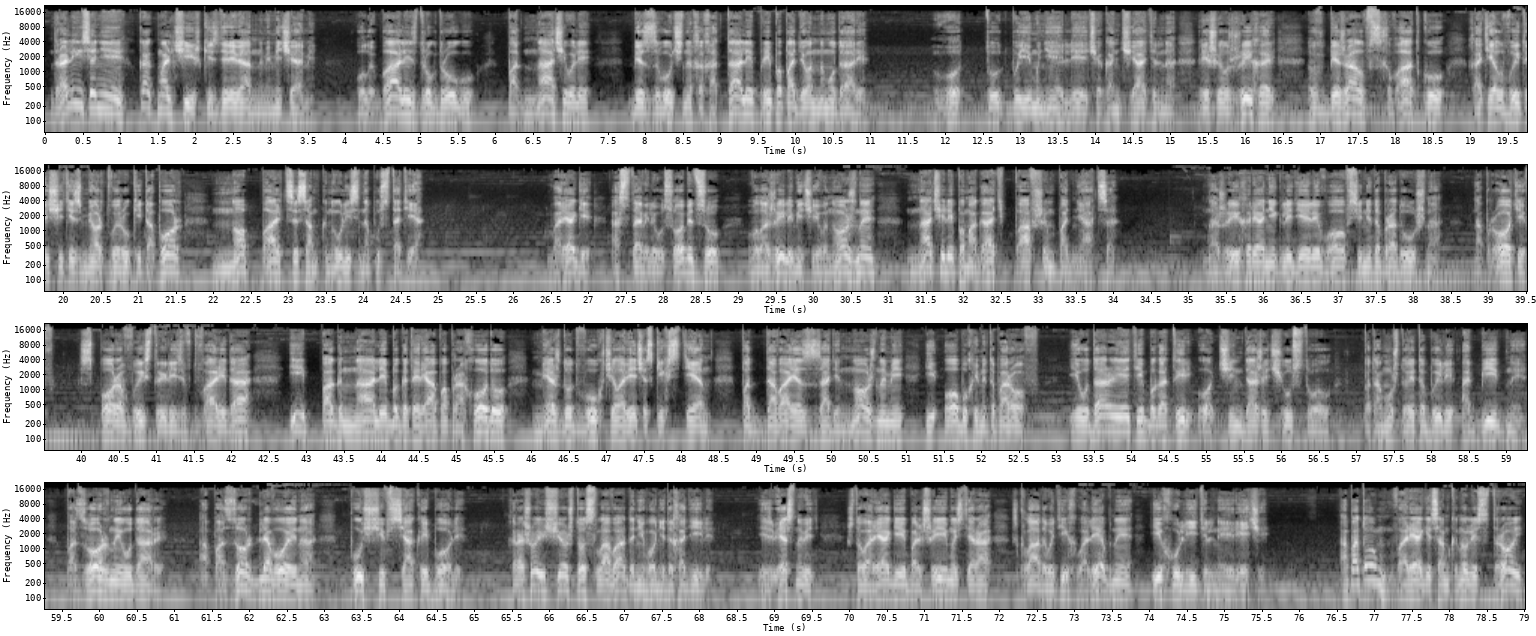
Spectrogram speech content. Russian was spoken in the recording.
Дрались они, как мальчишки с деревянными мечами. Улыбались друг другу, подначивали, беззвучно хохотали при попаденном ударе. «Вот тут бы и мне лечь окончательно», — решил Жихарь, вбежал в схватку, хотел вытащить из мертвой руки топор, но пальцы сомкнулись на пустоте. Варяги оставили усобицу, вложили мечи в ножны, начали помогать павшим подняться. На жихаря они глядели вовсе недобродушно. Напротив, споро выстроились в два ряда и погнали богатыря по проходу между двух человеческих стен, поддавая сзади ножными и обухами топоров. И удары эти богатырь очень даже чувствовал, потому что это были обидные, позорные удары, а позор для воина пуще всякой боли. Хорошо еще, что слова до него не доходили. Известно ведь, что варяги большие мастера складывать и хвалебные, и хулительные речи. А потом варяги сомкнули строй,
